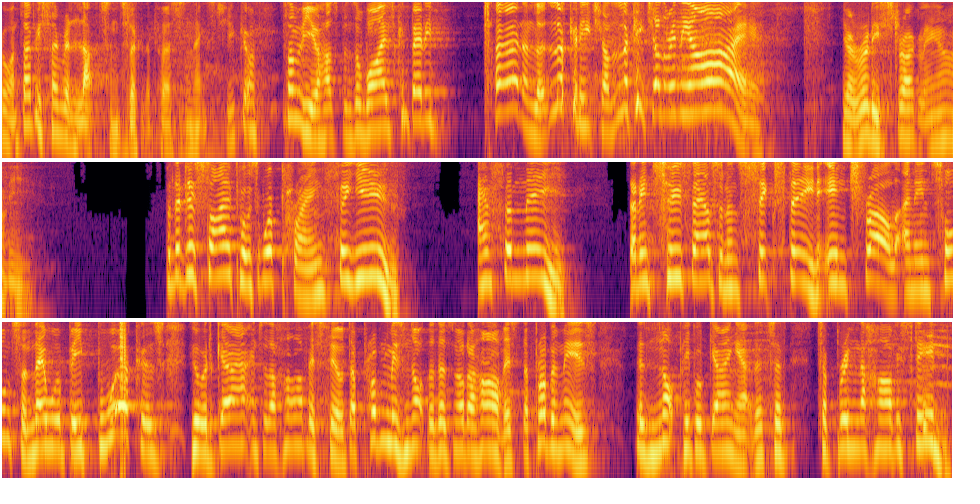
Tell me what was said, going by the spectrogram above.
Go on, don't be so reluctant to look at the person next to you. Go on. Some of you husbands and wives can barely turn and look. Look at each other. Look each other in the eye. You're really struggling, aren't you? But the disciples were praying for you and for me. That in 2016, in Trull and in Taunton, there would be workers who would go out into the harvest field. The problem is not that there's not a harvest, the problem is there's not people going out there to, to bring the harvest in.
